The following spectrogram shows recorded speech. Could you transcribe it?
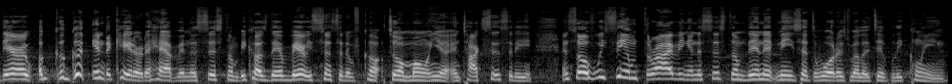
They're a, a good indicator to have in the system because they're very sensitive co- to ammonia and toxicity. And so if we see them thriving in the system, then it means that the water is relatively clean.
